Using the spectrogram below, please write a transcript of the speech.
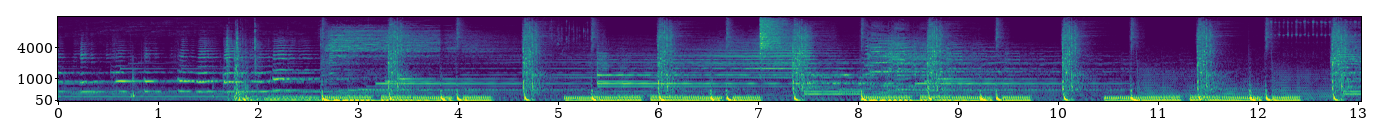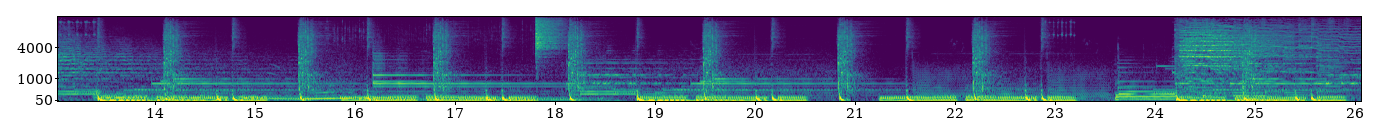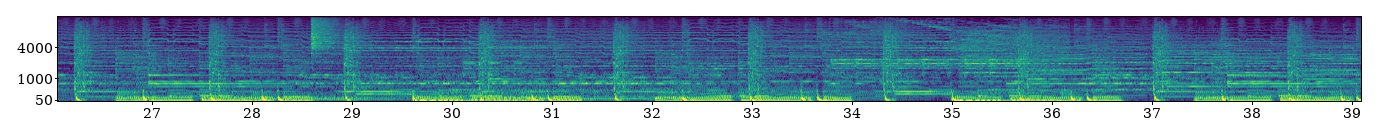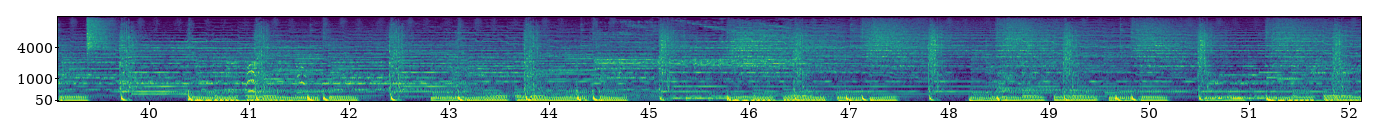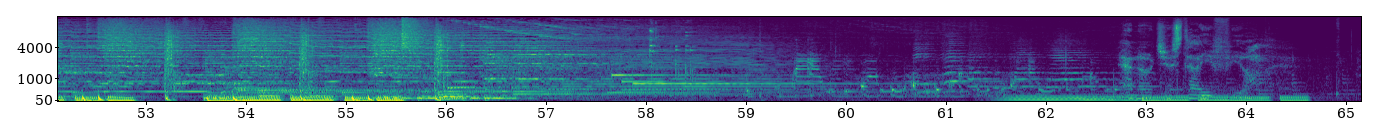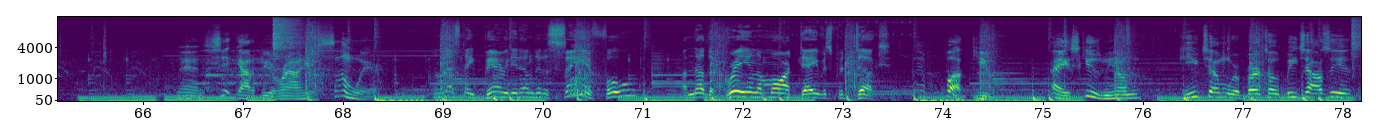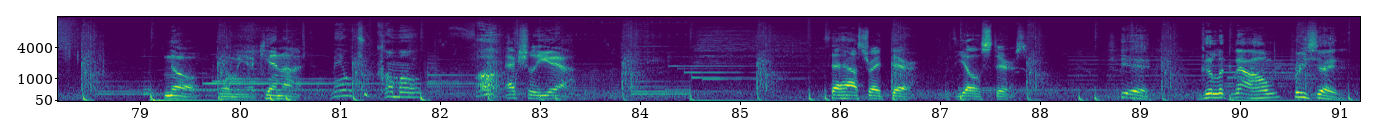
Just how you feel. Man, shit gotta be around here somewhere. Unless they buried it under the sand, fool. Another brilliant Lamar Davis production. Man, fuck you. Hey, excuse me, homie. Can you tell me where Berto Beach House is? No, homie, I cannot. Man, would you come on? Fuck. Actually, yeah. It's that house right there with the yellow stairs. Yeah. Good looking out, homie. Appreciate it.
